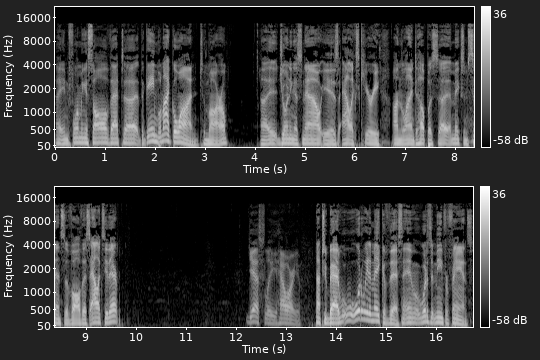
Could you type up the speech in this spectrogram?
uh, informing us all that uh, the game will not go on tomorrow. Joining us now is Alex Kirry on the line to help us make some sense of all this. Alex, you there? Yes, Lee. How are you? Not too bad. What are we to make of this, and what does it mean for fans?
